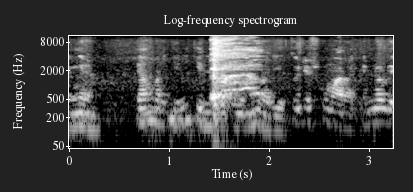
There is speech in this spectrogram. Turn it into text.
എങ്ങനെയാണ്? ഞാൻ പറഞ്ഞു അറിയാം സുരേഷ് കുമാർ എന്നോട്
